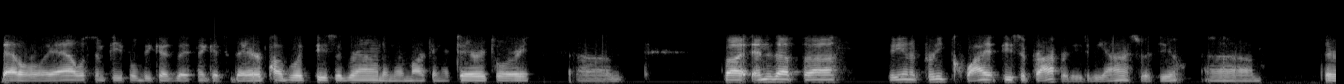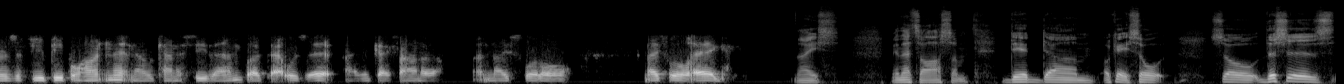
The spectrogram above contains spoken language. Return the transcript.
battle royale with some people because they think it's their public piece of ground and they're marking their territory. Um, but ended up uh, being a pretty quiet piece of property, to be honest with you. Um, there was a few people hunting it, and I would kind of see them, but that was it. I think I found a, a nice little, nice little egg. Nice, man. That's awesome. Did um okay? So so this is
